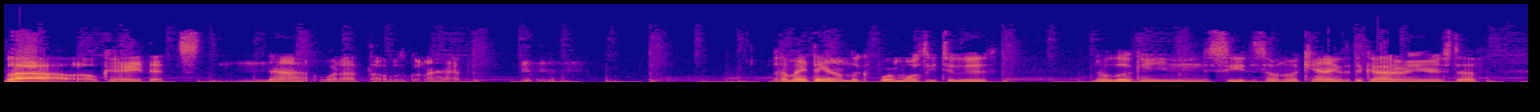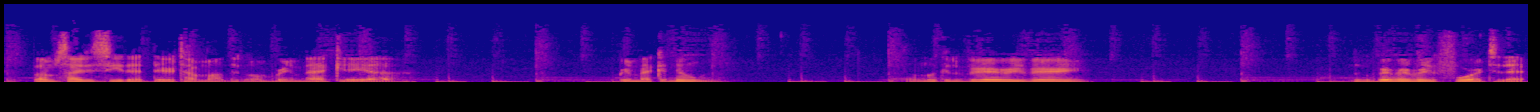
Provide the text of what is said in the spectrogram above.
wow, okay, that's not what I thought was going to happen. but the main thing I'm looking for mostly too is, you know, looking to see some of the mechanics that they got over here and stuff. But I'm excited to see that they're talking about they're going to bring back a, uh, bring back a new one. So I'm looking very, very, looking very, very, very forward to that.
